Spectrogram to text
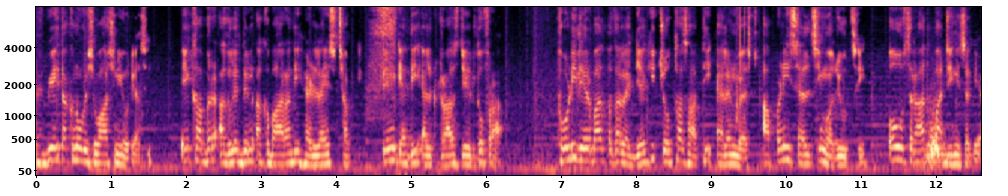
FBI ਤੱਕ ਨੂੰ ਵਿਸ਼ਵਾਸ ਨਹੀਂ ਹੋ ਰਿਹਾ ਸੀ। ਇਹ ਖਬਰ ਅਗਲੇ ਦਿਨ ਅਖਬਾਰਾਂ ਦੀ ਹੈਡਲਾਈਨਸ ਛਪੀ ਤਿੰਨ ਕੈਦੀ ਐਲਕਟਰਾਸ ਜੇਲ੍ਹ ਤੋਂ ਫਰਾਰ। ਥੋੜੀ ਦੇਰ ਬਾਅਦ ਪਤਾ ਲੱਗਿਆ ਕਿ ਚੌਥਾ ਸਾਥੀ ਐਲਨ ਵੈਸਟ ਆਪਣੀ ਸੈੱਲ 'ਚ ਹੀ ਮੌਜੂਦ ਸੀ। ਉਹ ਉਸ ਰਾਤ ਭੱਜ ਹੀ ਨਹੀਂ ਸਕਿਆ।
